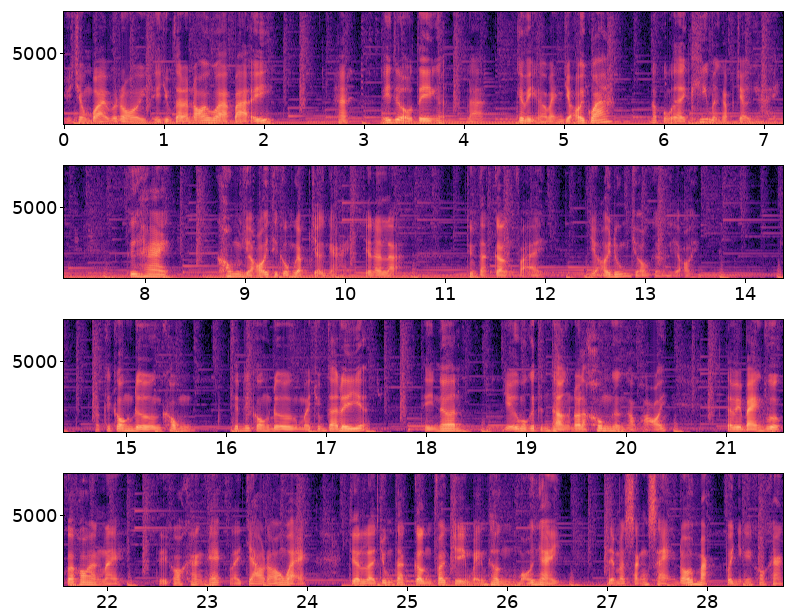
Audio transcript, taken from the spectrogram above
Thì trong bài vừa rồi thì chúng ta đã nói qua ba ý ha ý thứ đầu tiên là cái việc mà bạn giỏi quá nó cũng có thể khiến bạn gặp trở ngại. Thứ hai không giỏi thì cũng gặp trở ngại cho nên là chúng ta cần phải giỏi đúng chỗ cần giỏi. Và cái con đường không trên cái con đường mà chúng ta đi á thì nên giữ một cái tinh thần đó là không ngừng học hỏi. Tại vì bạn vượt qua khó khăn này thì khó khăn khác lại chào đón bạn. Cho nên là chúng ta cần phát triển bản thân mỗi ngày để mà sẵn sàng đối mặt với những cái khó khăn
